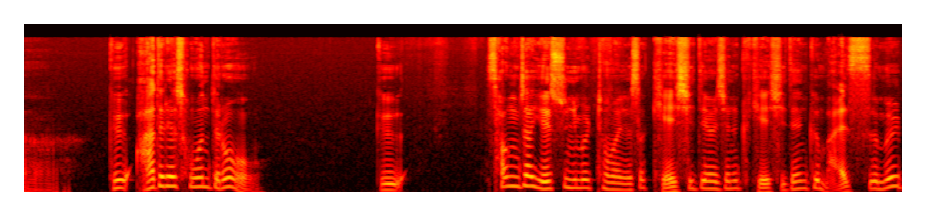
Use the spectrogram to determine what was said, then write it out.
어, 그 아들의 소원대로 그 성자 예수님을 통하여서 계시되어지는 그 계시된 그 말씀을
